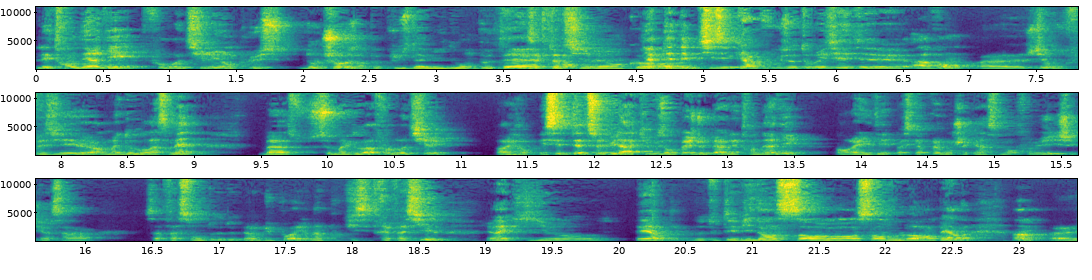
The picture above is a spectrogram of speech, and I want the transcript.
les 30 derniers, il faut retirer en plus d'autres choses. Un peu plus d'amidon peut-être, retirer encore. Il y a peut-être des petits écarts que vous vous autorisiez avant. Euh, je veux dire, vous faisiez un McDo dans la semaine, bah, ce McDo-là, faut le retirer, par exemple. Et c'est peut-être celui-là qui vous empêche de perdre les 30 derniers, en réalité. Parce qu'après, bon, chacun a sa morphologie, chacun a sa, sa façon de, de, perdre du poids. Il y en a pour qui c'est très facile, il y en a qui euh, perdent de toute évidence sans, sans vouloir en perdre, hein, euh,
